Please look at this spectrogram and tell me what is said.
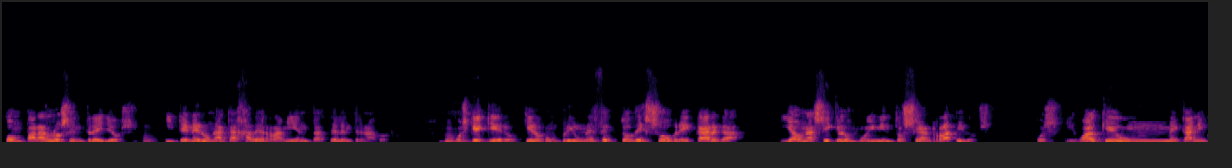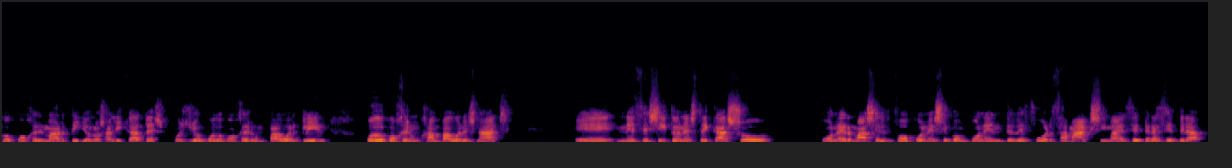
compararlos entre ellos mm. y tener una caja de herramientas del entrenador. Pues, ¿qué quiero? Quiero cumplir un efecto de sobrecarga y aún así que los movimientos sean rápidos. Pues igual que un mecánico coge el martillo, los alicates, pues yo puedo coger un power clean puedo coger un hand power snatch. Eh, necesito en este caso poner más el foco en ese componente de fuerza máxima, etcétera, etcétera.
